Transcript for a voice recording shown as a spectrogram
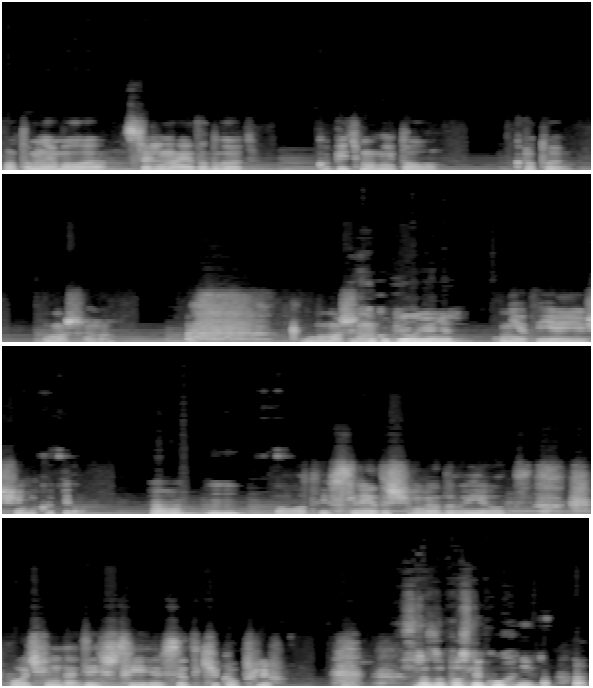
Вот у меня была цель на этот год купить магнитолу крутую машину. как бы машина... Ты купил ее, нет? Нет, я ее еще не купил. А, угу. Вот, и в следующем году я вот очень надеюсь, что я ее все-таки куплю. Сразу после кухни.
